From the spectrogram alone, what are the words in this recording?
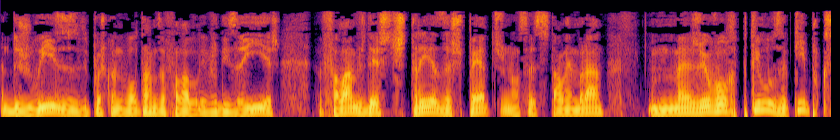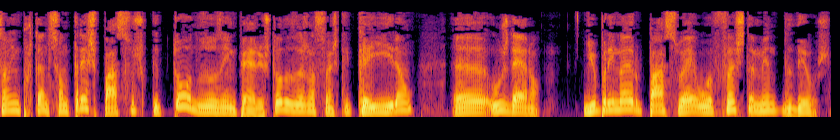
de juízes, depois quando voltámos a falar do livro de Isaías, falámos destes três aspectos, não sei se está lembrado, mas eu vou repeti-los aqui porque são importantes. São três passos que todos os impérios, todas as nações que caíram, uh, os deram. E o primeiro passo é o afastamento de Deus.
